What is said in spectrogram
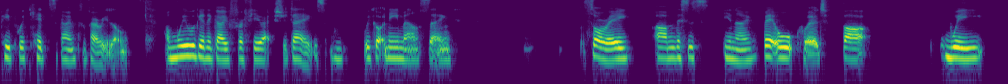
people with kids are going for very long. And we were going to go for a few extra days. We got an email saying sorry um, this is you know a bit awkward but we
